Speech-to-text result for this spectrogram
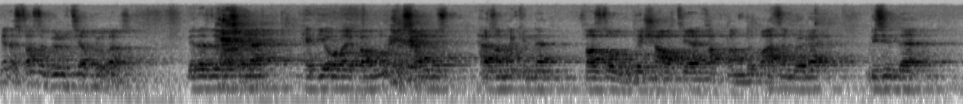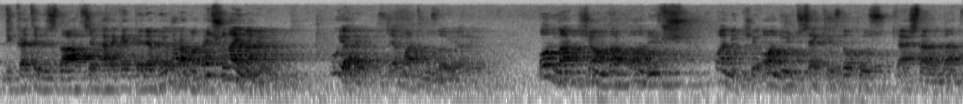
Biraz fazla gürültü yapıyorlar. Biraz da mesela hediye olayı falan olunca sayımız her zamankinden fazla oldu. 5-6'ya katlandı. Bazen böyle bizim de dikkatimizi dağıtacak hareketler yapıyorlar ama ben şuna inanıyorum. Uyarıyoruz. Cemaatimiz de uyarıyor. Onlar şu anda 13, 12, 13, 8, 9 yaşlarında.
